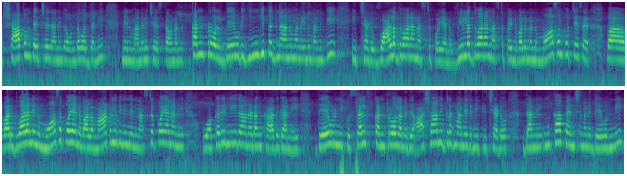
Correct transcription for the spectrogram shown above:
శాపం తెచ్చేదానిగా ఉండవద్దని నేను మనవి చేస్తా ఉన్నాను. కంట్రోల్ దేవుడు ఇంగిత జ్ఞానం అనేది మనకి ఇచ్చాడు. వాళ్ళ ద్వారా నష్టపోయాను వీళ్ళ ద్వారా నష్టపోయాను. వాళ్ళు నన్ను మోసం పుచ్చేశారు. వా- వారి ద్వారా నేను మోసపోయాను. వాళ్ళ మాటలు విని నేను నష్టపోయానని ఒకరి మీద అనడం కాదు కానీ దేవుడు నీకు సెల్ఫ్ కంట్రోల్ అనేది ఆశానిగ్రహం అనేది నీకు ఇచ్చాడు. దాన్ని ఇంకా పెంచమని దేవుణ్ణి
